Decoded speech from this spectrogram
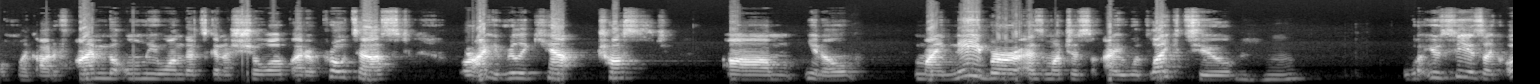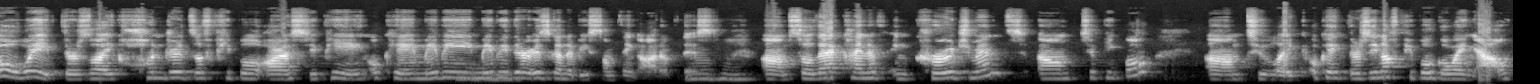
oh my God, if I'm the only one that's going to show up at a protest, or I really can't trust, um, you know, my neighbor as much as I would like to. Mm-hmm. What you see is like, oh wait, there's like hundreds of people RSVPing. Okay, maybe mm-hmm. maybe there is going to be something out of this. Mm-hmm. Um, so that kind of encouragement um, to people um, to like, okay, there's enough people going out,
